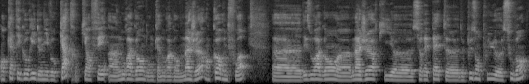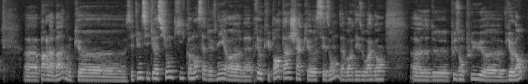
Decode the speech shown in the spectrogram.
en catégorie de niveau 4, qui en fait un ouragan, donc un ouragan majeur, encore une fois. Euh, des ouragans euh, majeurs qui euh, se répètent de plus en plus souvent par là-bas. Donc c'est une situation qui commence à devenir bah, préoccupante hein, chaque saison, d'avoir des ouragans de plus en plus violents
